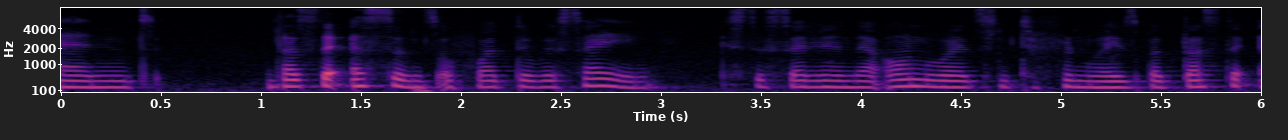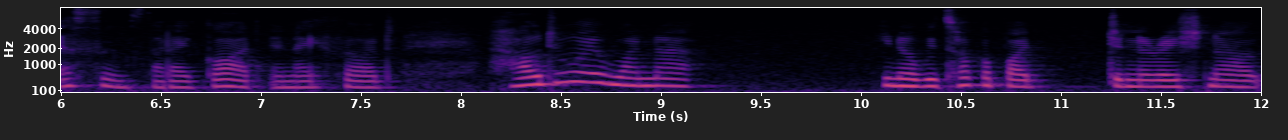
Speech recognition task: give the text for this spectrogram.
And that's the essence of what they were saying. It's to say it in their own words in different ways, but that's the essence that I got. And I thought, how do I want to, you know, we talk about generational,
